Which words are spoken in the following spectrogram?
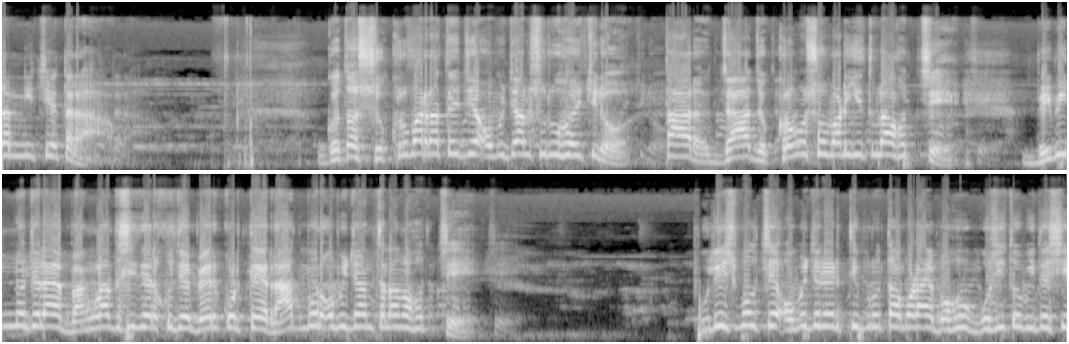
জানিয়েছে তারা। গত শুক্রবার রাতে যে অভিযান শুরু হয়েছিল, তার জাজ ক্রমশ বাড়িয়ে তোলা হচ্ছে। বিভিন্ন জেলায় বাংলাদেশিদের খুঁজে বের করতে রাতভর অভিযান চালানো হচ্ছে। পুলিশ বলছে অভিযানের তীব্রতা বাড়ায় বহু ঘোষিত বিদেশি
